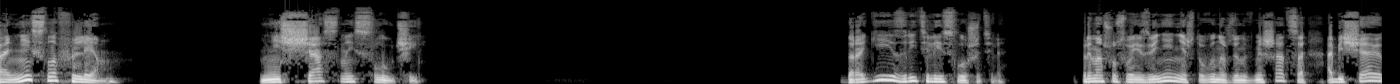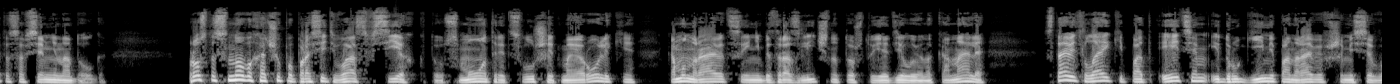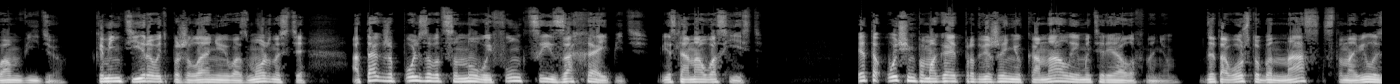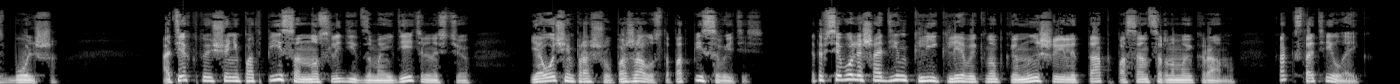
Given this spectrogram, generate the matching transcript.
Станислав Лем. Несчастный случай. Дорогие зрители и слушатели, приношу свои извинения, что вынужден вмешаться, обещаю это совсем ненадолго. Просто снова хочу попросить вас всех, кто смотрит, слушает мои ролики, кому нравится и не безразлично то, что я делаю на канале, ставить лайки под этим и другими понравившимися вам видео комментировать по желанию и возможности, а также пользоваться новой функцией «Захайпить», если она у вас есть. Это очень помогает продвижению канала и материалов на нем, для того, чтобы нас становилось больше. А тех, кто еще не подписан, но следит за моей деятельностью, я очень прошу, пожалуйста, подписывайтесь. Это всего лишь один клик левой кнопкой мыши или тап по сенсорному экрану, как, кстати, и лайк.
